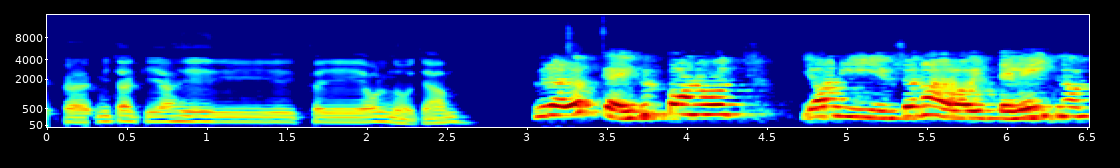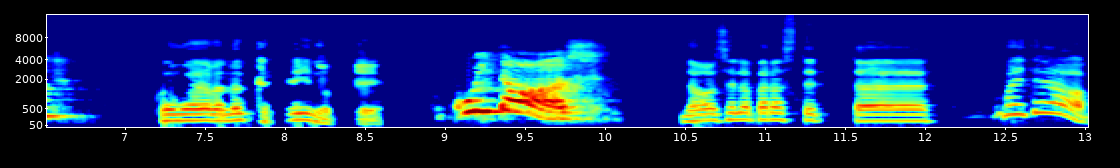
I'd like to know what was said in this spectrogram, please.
ega midagi jah, ikka ei olnud jah üle lõkke ei hüpanud, Jaani sõnajalait ei leidnud. kui ma ei ole lõket teinudki. kuidas? no sellepärast, et äh, ma ei tea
